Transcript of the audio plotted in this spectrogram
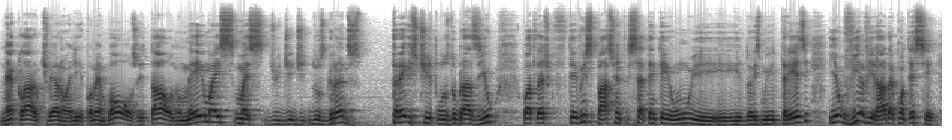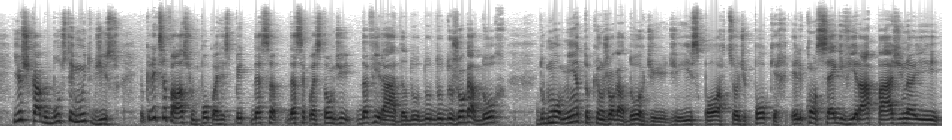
Né? Claro, tiveram ali Comembols e tal no meio, mas, mas de, de, de, dos grandes três títulos do Brasil, o Atlético teve um espaço entre 71 e, e 2013 e eu vi a virada acontecer. E o Chicago Bulls tem muito disso. Eu queria que você falasse um pouco a respeito dessa, dessa questão de, da virada, do, do, do jogador do momento que um jogador de, de esportes ou de poker ele consegue virar a página e,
